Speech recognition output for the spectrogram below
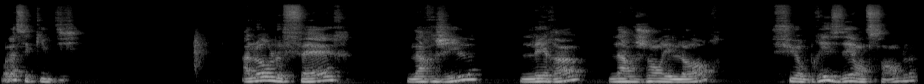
voilà ce qu'il dit. Alors le fer, l'argile, l'airain, l'argent et l'or furent brisés ensemble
